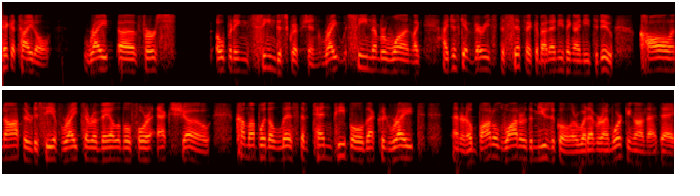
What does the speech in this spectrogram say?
pick a title, write a first opening scene description, write scene number one. Like I just get very specific about anything I need to do. Call an author to see if rights are available for X show. Come up with a list of ten people that could write. I don't know, bottled water the musical or whatever I'm working on that day.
